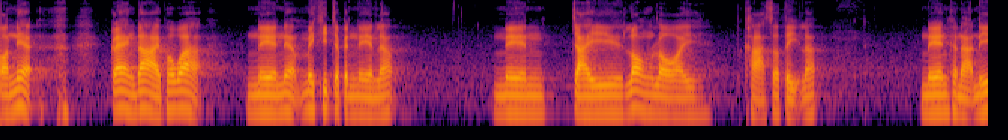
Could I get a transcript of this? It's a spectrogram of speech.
ตอนเนี้ยแกล้งได้ เพราะว่าเนนเนี่ยไม่คิดจะเป็นเนนแล้ว เนนใจล่องลอยขาดสติแล้ว เนนขณะนี้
